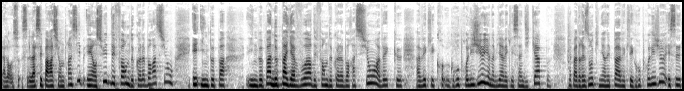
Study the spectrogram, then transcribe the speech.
alors, la séparation de principe et ensuite des formes de collaboration. Et il ne peut pas il ne peut pas ne pas y avoir des formes de collaboration avec, euh, avec les groupes religieux. Il y en a bien avec les syndicats. Il n'y a pas de raison qu'il n'y en ait pas avec les groupes religieux. Et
